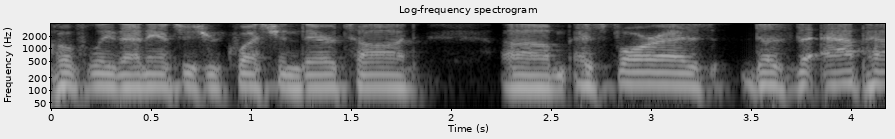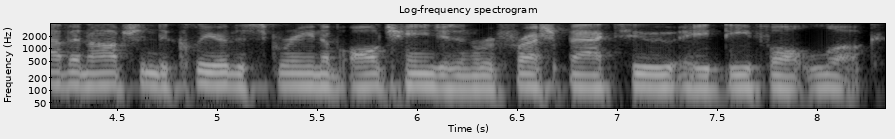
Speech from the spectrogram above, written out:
hopefully that answers your question there, Todd. Um, as far as does the app have an option to clear the screen of all changes and refresh back to a default look?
